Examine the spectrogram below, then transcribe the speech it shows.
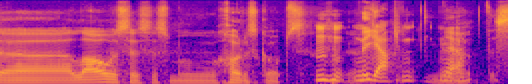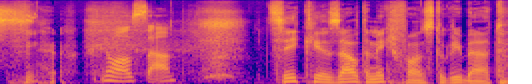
uh, lauvas es esmu horoskops. Mhm, nu, jā, jā, Jā. tas nolasām. Cik zelta mikrofons tu gribētu?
